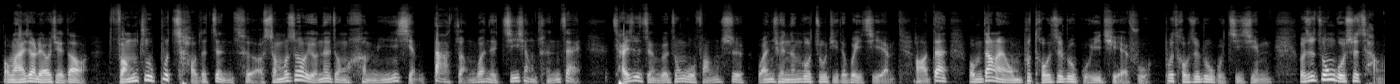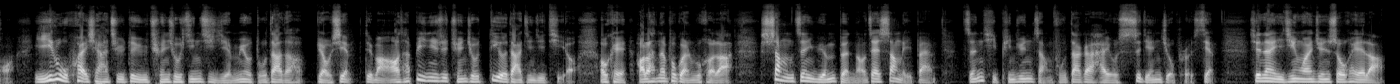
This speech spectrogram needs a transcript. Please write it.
我们还是要了解到。房住不炒的政策，什么时候有那种很明显大转弯的迹象存在，才是整个中国房市完全能够筑底的位阶啊。但我们当然我们不投资入股 ETF，不投资入股基金，可是中国市场哦一路坏下去，对于全球经济也没有多大的表现，对吧？啊，它毕竟是全球第二大经济体哦。OK，好了，那不管如何啦，上证原本哦在上礼拜整体平均涨幅大概还有四点九 percent，现在已经完全收黑了。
